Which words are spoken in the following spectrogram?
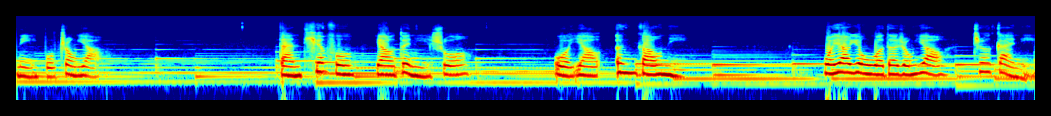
你不重要，但天父要对你说。我要恩高你，我要用我的荣耀遮盖你。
